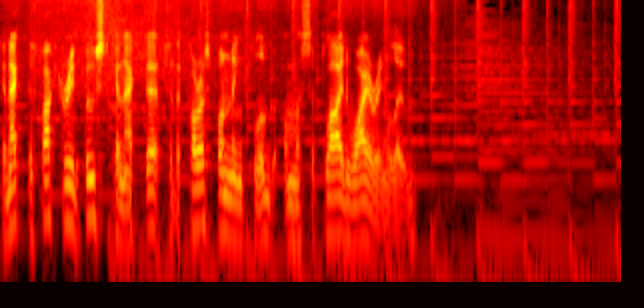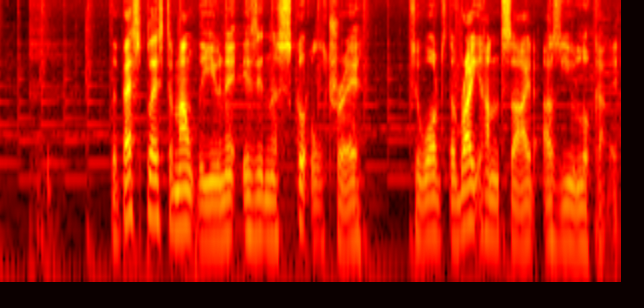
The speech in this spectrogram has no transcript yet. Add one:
Connect the factory boost connector to the corresponding plug on the supplied wiring loom. The best place to mount the unit is in the scuttle tray towards the right hand side as you look at it.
